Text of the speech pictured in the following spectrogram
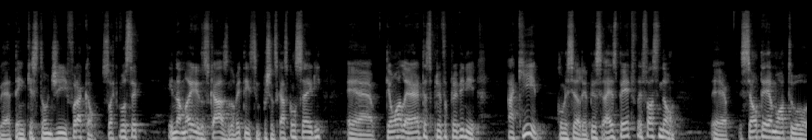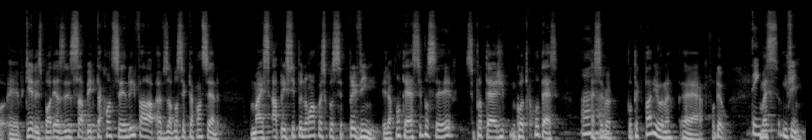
é, tem questão de furacão. Só que você, e na maioria dos casos, 95% dos casos, consegue é, ter um alerta para prevenir. Aqui, comecei a ler a respeito, eles falam assim, não, é, se é um terremoto é, pequeno, eles podem às vezes saber o que está acontecendo e falar, avisar você o que está acontecendo. Mas, a princípio, não é uma coisa que você previne. Ele acontece e você se protege enquanto acontece. Aham. Aí você vai, puta que pariu, né? É, fodeu. Tem Mas, enfim,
